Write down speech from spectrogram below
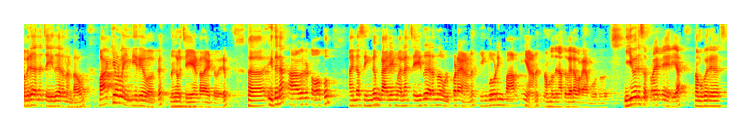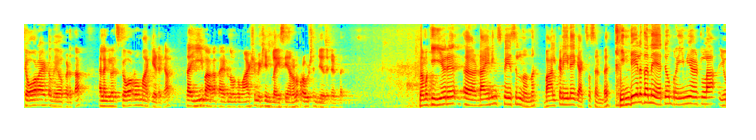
അവർ തന്നെ ചെയ്തു തരുന്നുണ്ടാവും. ബാക്കിയുള്ള ഇന്റീരിയർ വർക്ക് നിങ്ങൾ ചെയ്യേണ്ടതായിട്ട് വരും. ഇതിന് ആ ഒരു ടോപ്പും അതിന്റെ സിങ്കും കാര്യങ്ങളും എല്ലാം ചെയ്തു തരുന്നത് ഉൾപ്പെടെയാണ് ഇൻക്ലൂഡിങ് പാർക്കിംഗ് ആണ് നമ്മൾ ഇതിനകത്ത് വില പറയാൻ പോകുന്നത്. ഈ ഒരു സെപ്പറേറ്റ് ഏരിയ നമുക്കൊരു സ്റ്റോറായിട്ട് ഉപയോഗപ്പെടുത്താം അല്ലെങ്കിൽ ഒരു സ്റ്റോർ റൂം ആക്കി എടുക്കാം. ഈ ഭാഗത്തായിട്ട് നമുക്ക് വാഷിംഗ് മെഷീൻ പ്ലേസ് ചെയ്യാനുള്ള പ്രൊവിഷൻ ചെയ്തിട്ടുണ്ട്. നമുക്ക് ഈ ഒരു ഡൈനിങ് സ്പേസിൽ നിന്ന് ബാൽക്കണിയിലേക്ക് ആക്സസ് ഉണ്ട്. ഇന്ത്യയിൽ തന്നെ ഏറ്റവും പ്രീമിയം ആയിട്ടുള്ള U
